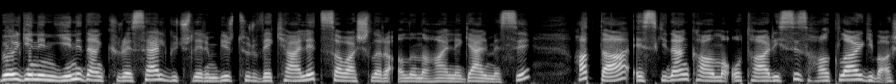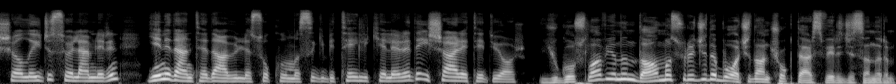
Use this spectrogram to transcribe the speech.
Bölgenin yeniden küresel güçlerin bir tür vekalet savaşları alanı haline gelmesi, hatta eskiden kalma o tarihsiz halklar gibi aşağılayıcı söylemlerin yeniden tedavülle sokulması gibi tehlikelere de işaret ediyor. Yugoslavya'nın dağılma süreci de bu açıdan çok ders verici sanırım.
